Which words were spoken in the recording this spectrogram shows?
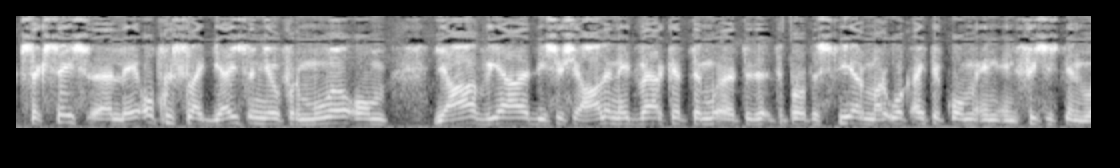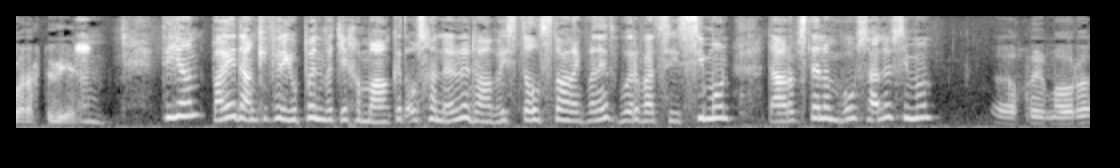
Sukses uh, lê opgesluit juis in jou vermoë om ja via die sosiale netwerke te, te te protesteer maar ook uit te kom en en fisies teenwoordig te wees. Mm. Tian, baie dankie vir die punt wat jy gemaak het. Ons gaan nou net daarby stil staan. Ek wil net hoor wat sê Simon daar op Stellenbosch. Hallo Simon. Uh, Goeiemôre,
